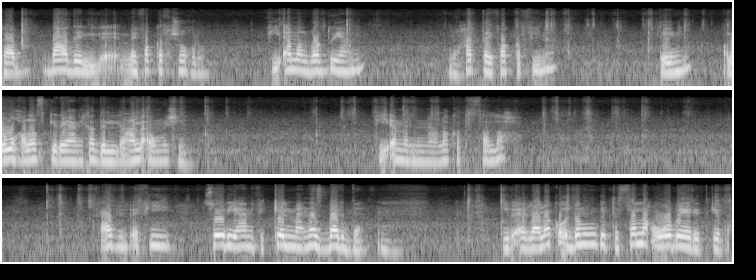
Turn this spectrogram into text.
طب بعد ما يفكر في شغله في أمل برضو يعني؟ إنه حتى يفكر فينا تاني؟ ولا هو خلاص كده يعني خد العلقة ومشي؟ في أمل إن العلاقة تتصلح؟ ساعات بيبقى في سوري يعني في الكلمة ناس باردة. يبقى العلاقة قدامه ممكن تتصلح وهو بارد كده.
